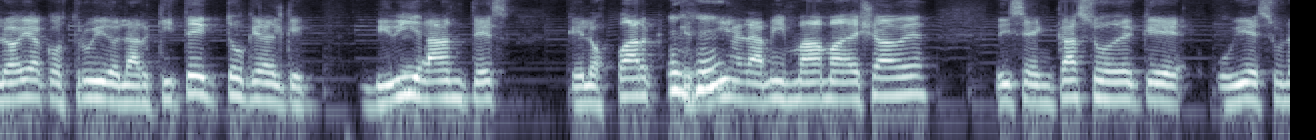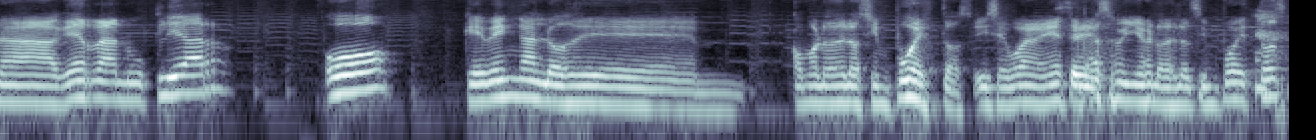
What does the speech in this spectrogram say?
lo había construido el arquitecto, que era el que vivía antes que los Park, que tenían la misma ama de llave, dice, en caso de que hubiese una guerra nuclear o que vengan los de como los de los impuestos. dice, bueno, en este caso vinieron los de los impuestos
